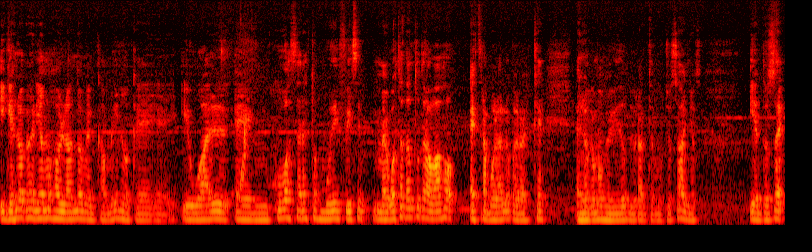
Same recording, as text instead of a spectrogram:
Y que es lo que veníamos hablando en el camino, que igual en Cuba hacer esto es muy difícil. Me cuesta tanto trabajo extrapolarlo, pero es que es lo que hemos vivido durante muchos años. Y entonces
